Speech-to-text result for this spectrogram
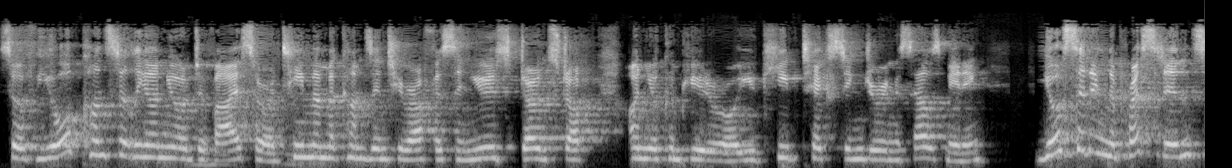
So if you're constantly on your device or a team member comes into your office and you don't stop on your computer or you keep texting during a sales meeting, you're setting the precedence.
